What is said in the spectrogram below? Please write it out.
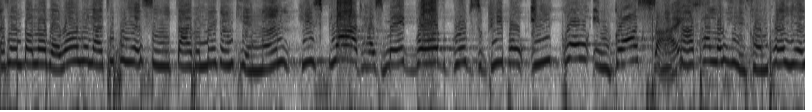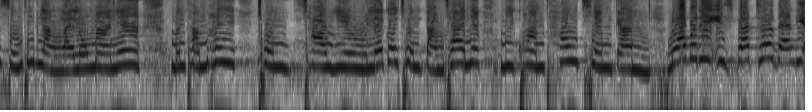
อาจารย์เปาโลบอกว่าเวลาที่พระเยซูตายบนไม้กางเขนนั้น his blood has made both groups of people equal in God's นะคะ sight. พระโลหิตของพระเยซูที่หลั่งไหลลงมาเนี่ยมันทำให้ชนชาวยิวและก็ชนต่างชาติเนี่ยมีความเท่าเทียมกัน Nobody is better than the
